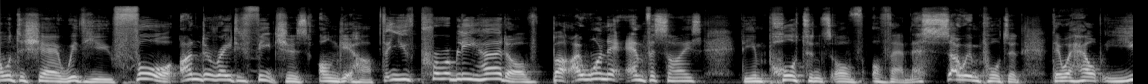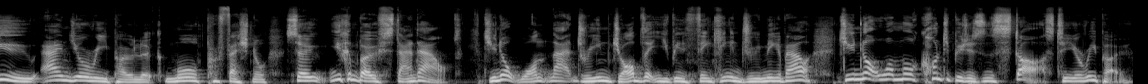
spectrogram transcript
want to share with you four underrated features on GitHub that you've probably heard of, but I want to emphasize the importance of, of them. They're so important. They will help you and your repo look more professional so you can both stand out. Do you not want that dream job that you've been thinking and dreaming about? Do you not want more contributors and stars to your repo?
